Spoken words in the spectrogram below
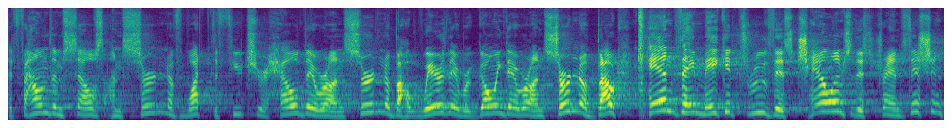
that found themselves uncertain of what the future held. They were uncertain about where they were going. They were uncertain about can they make it through this challenge, this transition,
